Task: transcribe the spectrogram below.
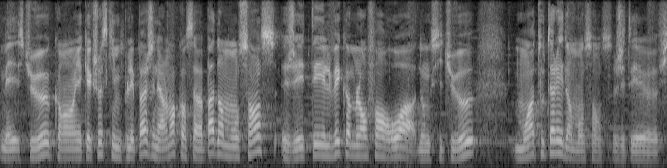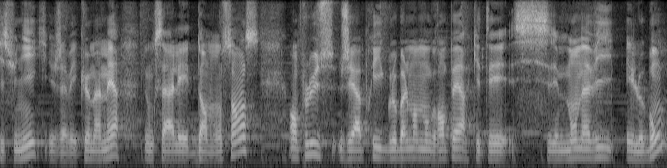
mais si tu veux, quand il y a quelque chose qui me plaît pas, généralement, quand ça va pas dans mon sens, j'ai été élevé comme l'enfant roi. Donc, si tu veux, moi, tout allait dans mon sens. J'étais euh, fils unique, j'avais que ma mère, donc ça allait dans mon sens. En plus, j'ai appris globalement de mon grand-père qui était, c'est mon avis et le bon.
